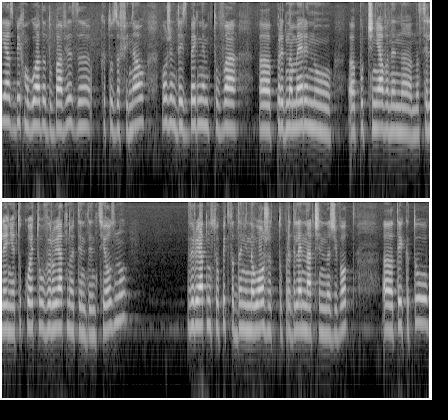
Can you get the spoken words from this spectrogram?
И аз бих могла да добавя, за, като за финал, можем да избегнем това а, преднамерено подчиняване на населението, което вероятно е тенденциозно. Вероятно се опитват да ни наложат определен начин на живот, тъй като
